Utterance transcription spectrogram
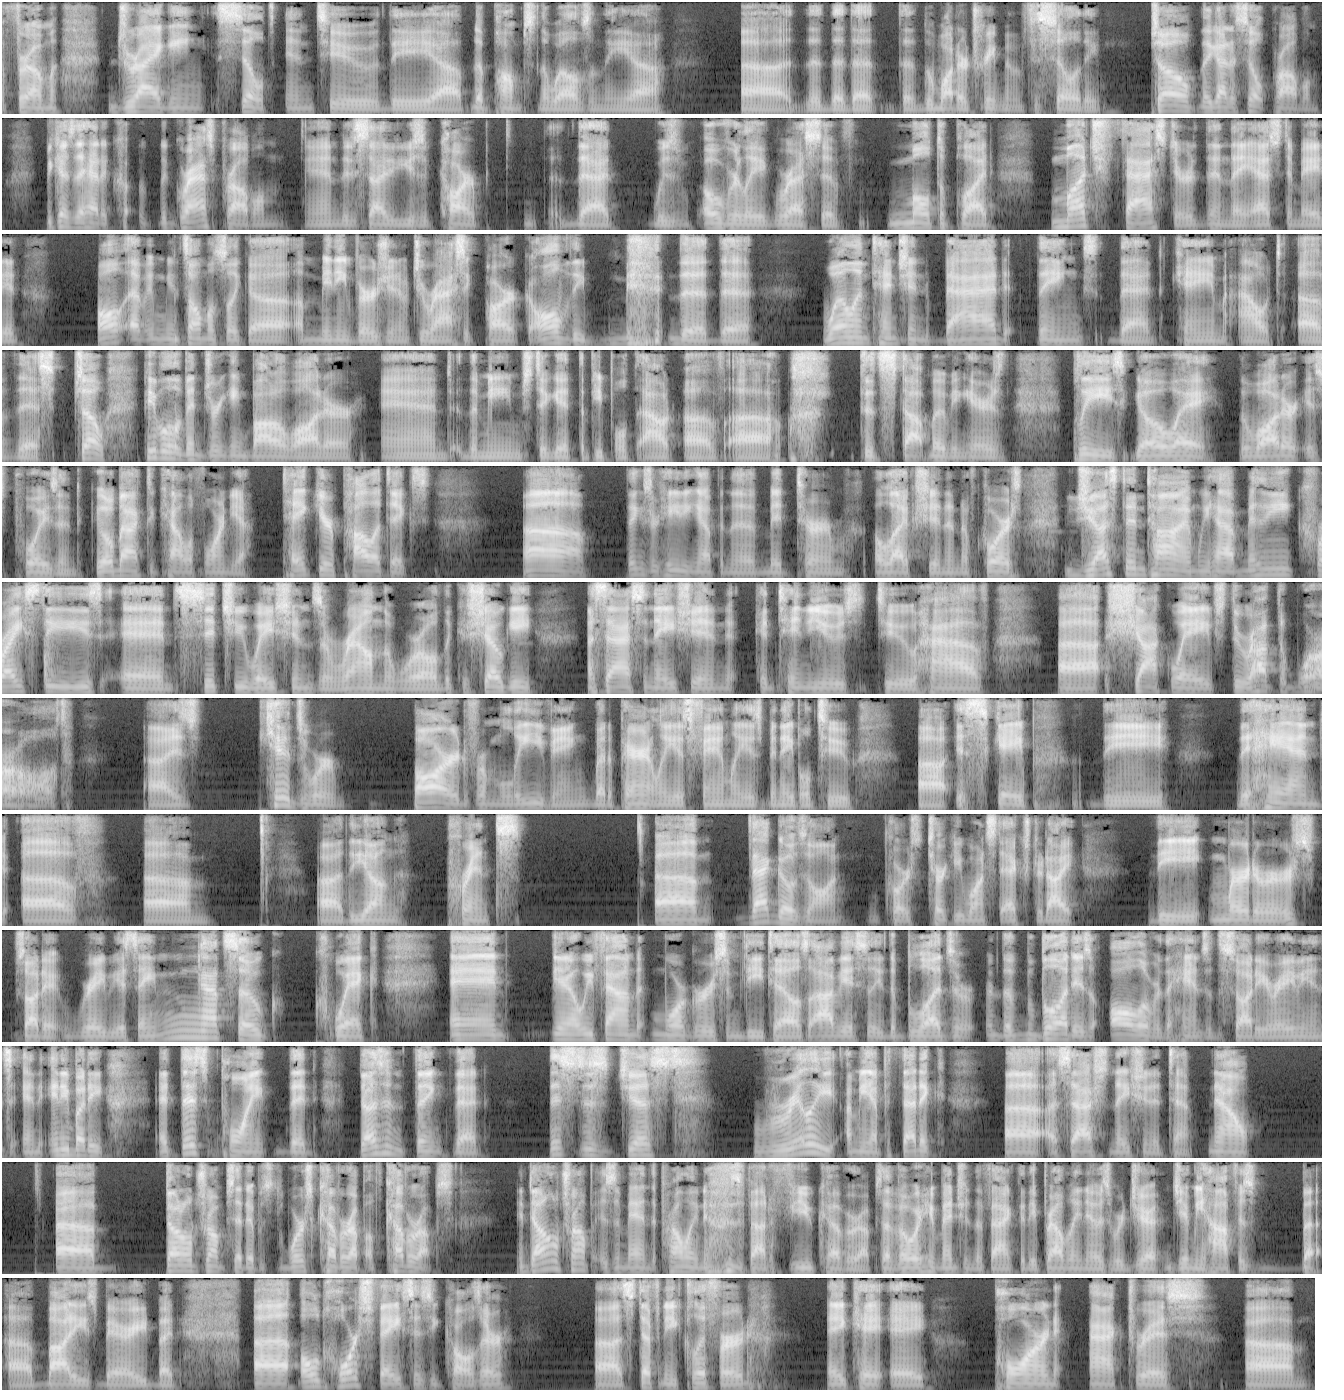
from dragging silt into the uh, the pumps and the wells and the, uh, uh, the, the, the the water treatment facility. So they got a silt problem because they had a the grass problem, and they decided to use a carp that was overly aggressive, multiplied much faster than they estimated. All I mean, it's almost like a, a mini version of Jurassic Park. All of the the the well-intentioned bad things that came out of this. So people have been drinking bottled water and the memes to get the people out of uh, to stop moving here is please go away. The water is poisoned. Go back to California. Take your politics. Uh, things are heating up in the midterm election. And of course, just in time, we have many crises and situations around the world. The Khashoggi assassination continues to have uh, shockwaves throughout the world. Uh, his kids were barred from leaving, but apparently his family has been able to uh, escape the the hand of um, uh, the young prince um, that goes on. Of course, Turkey wants to extradite the murderers. Saudi Arabia saying not so quick, and you know we found more gruesome details. Obviously, the bloods are the blood is all over the hands of the Saudi Arabians, and anybody at this point that doesn't think that this is just really, I mean, a pathetic uh, assassination attempt. Now, uh, Donald Trump said it was the worst cover up of cover ups and Donald Trump is a man that probably knows about a few cover ups. I've already mentioned the fact that he probably knows where Jimmy Hoffa's uh, body's buried, but uh, old horseface, as he calls her, uh, Stephanie Clifford, aka porn actress. Um,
